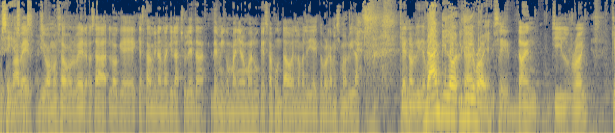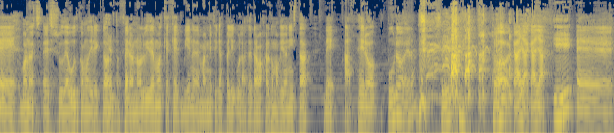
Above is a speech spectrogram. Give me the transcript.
Sí, a ver, es, y vamos a volver, o sea, lo que, que estaba mirando aquí la chuleta de mi compañero Manu, que se ha apuntado el nombre directo porque a mí se me olvida, que no olvidemos... Dan Gilo- que- Gilroy. Sí, Dan Gilroy, que, bueno, es, es su debut como director, Cierto, cierto. pero no olvidemos que es que viene de magníficas películas, de trabajar como guionista, de Acero Puro, ¿era? Sí. Oh, calla, calla. Y eh,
